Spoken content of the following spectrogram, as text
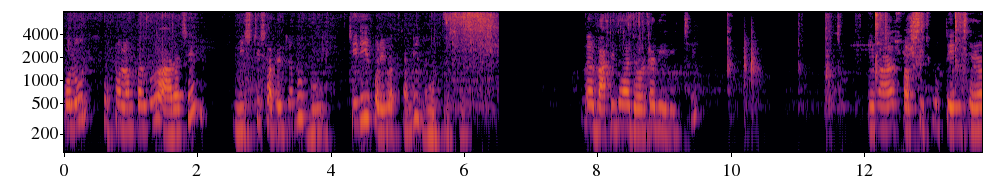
হলুদ, শুকনো লঙ্কার গুঁড়ো, আর আছে মিষ্টি স্বাদের জন্য গুড়, চিনির পরিবর্তে আমি গুড় দিচ্ছি। এবার বাটি ধোয়া জলটা দিয়ে দিচ্ছি। এবার সব কিছু তেল, ছেড়ে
